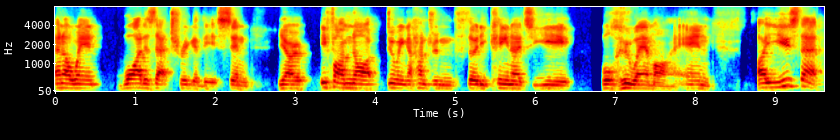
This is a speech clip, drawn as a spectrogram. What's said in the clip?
and I went, why does that trigger this? And, you know, if I'm not doing 130 keynotes a year, well, who am I? And I use that.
